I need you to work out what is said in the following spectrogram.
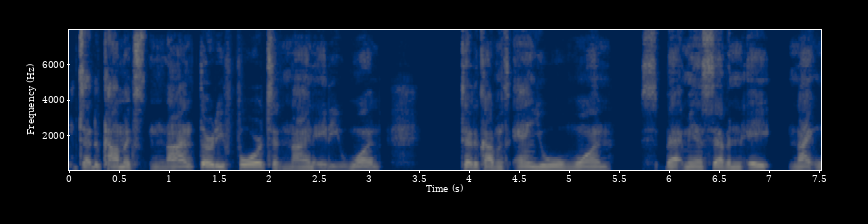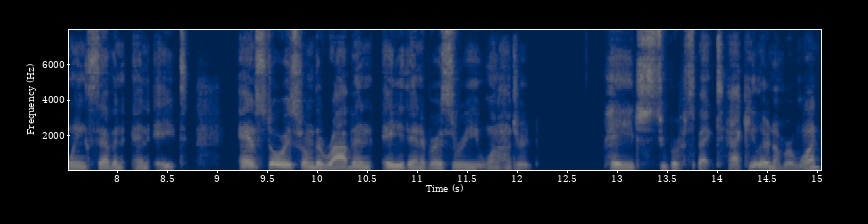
Detective Comics 934 to 981, Detective Comics Annual 1, Batman 7 and 8, Nightwing 7 and 8, and stories from the Robin 80th Anniversary 100 page Super Spectacular number 1,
